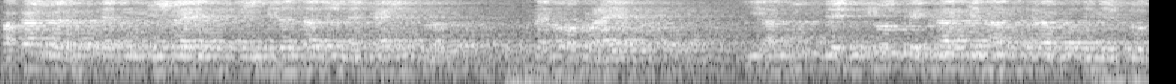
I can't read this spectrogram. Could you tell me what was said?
Пока же этому мешает и недостаточное качество законопроектов, и отсутствие четкой координации работы между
